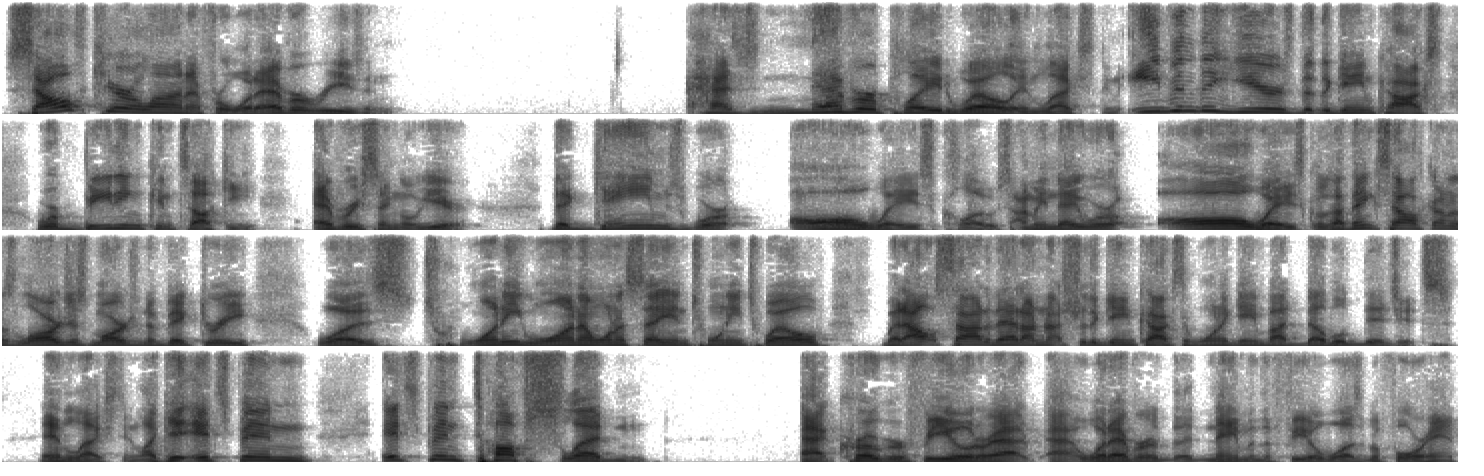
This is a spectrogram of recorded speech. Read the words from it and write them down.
South Carolina, for whatever reason, has never played well in Lexington. Even the years that the Gamecocks were beating Kentucky every single year, the games were always close. I mean, they were always close. I think South Carolina's largest margin of victory was 21, I want to say, in 2012. But outside of that, I'm not sure the Gamecocks have won a game by double digits in Lexington. Like it, has been it's been tough sledding at Kroger Field or at, at whatever the name of the field was beforehand.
